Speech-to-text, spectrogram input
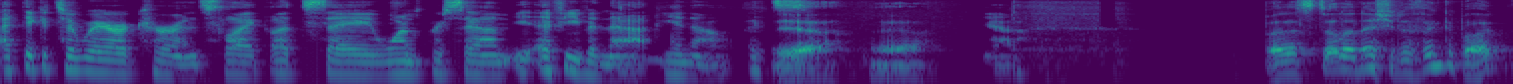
I think it's a rare occurrence, like let's say 1%, if even that, you know. It's, Yeah, yeah. Yeah. But it's still an issue to think about.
